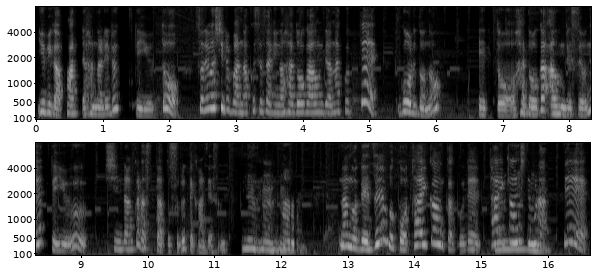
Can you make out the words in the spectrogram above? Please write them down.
指がパッて離れるっていうとそれはシルバーのアクセサリーの波動が合うんではなくってゴールドのえっと、波動が合うんですよねっていう診断からスタートするって感じですね。なので全部こう体感覚で体感してもらって、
